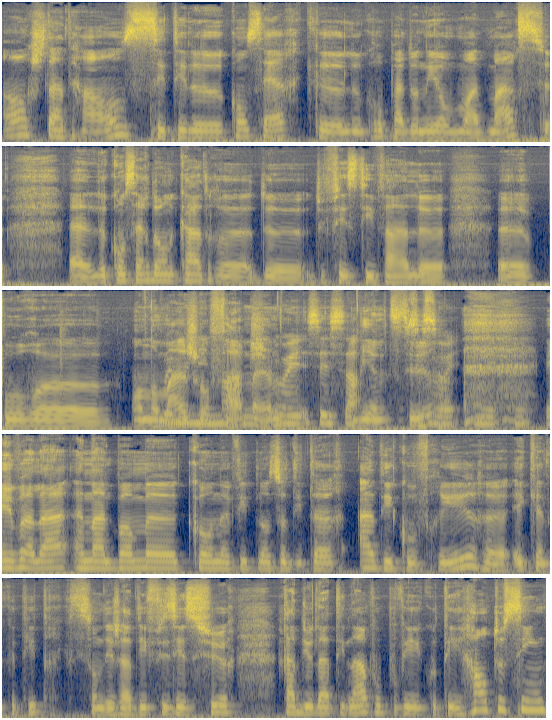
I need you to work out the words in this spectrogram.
Altstadthaus. C'était le concert que le groupe a donné au mois de mars. Euh, le concert dans le cadre de, du festival euh, pour, euh, en hommage aux femmes. Hein, Oui, c'est ça. Bien sûr. ça. Et voilà, un album euh, qu'on invite nos auditeurs à découvrir euh, et quelques titres qui sont déjà diffusés sur Radio Latina. Vous pouvez écouter How to Sing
